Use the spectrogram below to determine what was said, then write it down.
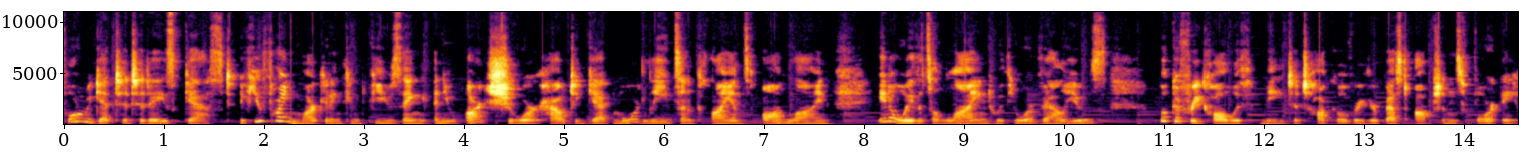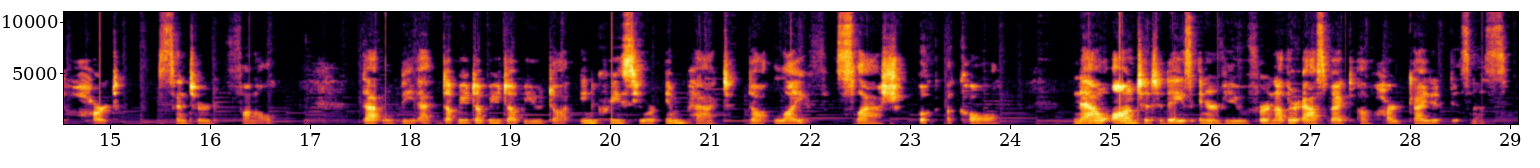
Before we get to today's guest, if you find marketing confusing and you aren't sure how to get more leads and clients online in a way that's aligned with your values, book a free call with me to talk over your best options for a heart centered funnel. That will be at www.increaseyourimpact.life slash book a call. Now on to today's interview for another aspect of heart guided business.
